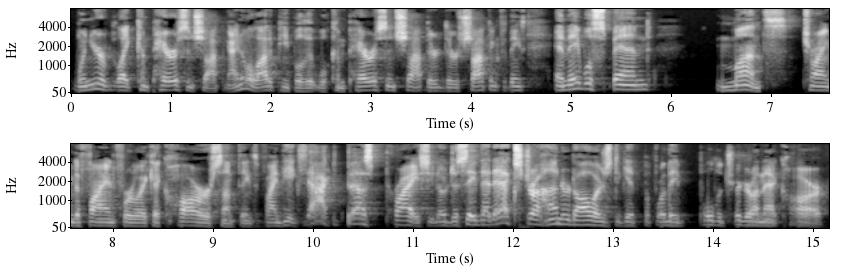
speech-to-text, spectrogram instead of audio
when you're like comparison shopping, I know a lot of people that will comparison shop. They're, they're shopping for things and they will spend months trying to find for like a car or something to find the exact best price, you know, to save that extra hundred dollars to get before they pull the trigger on that car.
